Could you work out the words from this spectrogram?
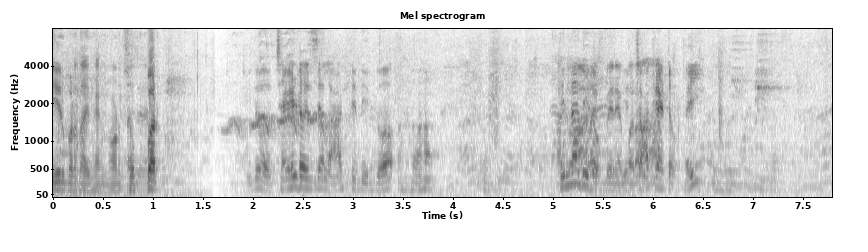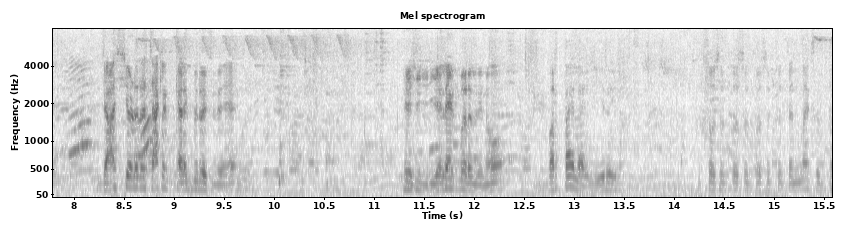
ನೀರು ಬರ್ತಾ ಇದೆ ನೋಡಿ ಸೂಪರ್. ಇದು. ಚೈಲ್ಡ್ ವಯಸ್ ಎಲ್ಲ ಆಡ್ತಿದ್ದಿದ್ದು. ತಿನ್ನೋದಿದು. ಬೇರೆ ಬರಲ್ಲ. ಚಾಕ್ಲೇಟು ಐ. ಜಾಸ್ತಿ ಹೇಳಿದ್ರೆ ಚಾಕ್ಲೇಟ್ ಕೆಳಗೆ ಬಿದ್ದೋಯ್ತಿದೆ. ಎಲೆಗೆ ಬರಲಿ ನೀನು. ಬರ್ತಾ ಇಲ್ಲ ಇಲ್ಲಿ ಇರಲಿಲ್ಲ ಸುತ್ತ ಸುತ್ತ ಸುತ್ತ ಸುತ್ತ ಚೆನ್ನಾಗಿ ಸುತ್ತ.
